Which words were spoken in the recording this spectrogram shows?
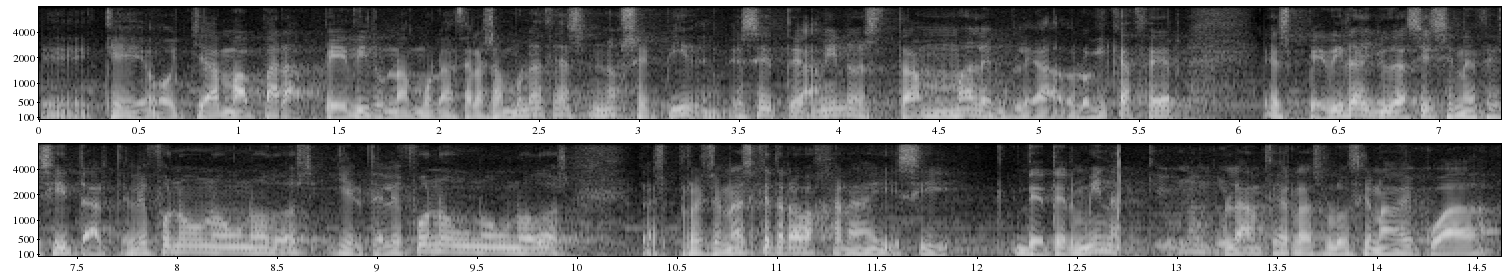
eh, que os llama para pedir una ambulancia. Las ambulancias no se piden, ese término está mal empleado. Lo que hay que hacer es pedir ayuda si se necesita al teléfono 112 y el teléfono 112, las profesionales que trabajan ahí, si determinan que una ambulancia es la solución adecuada,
